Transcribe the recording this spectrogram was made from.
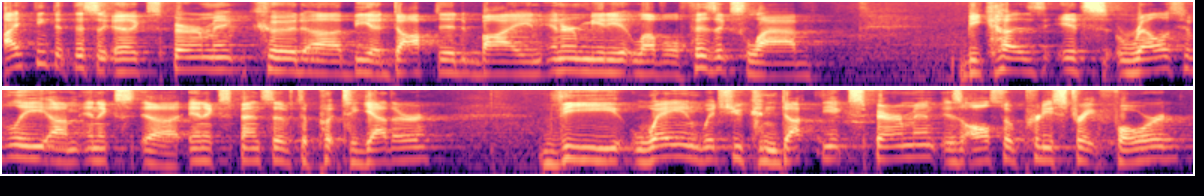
I think that this experiment could uh, be adopted by an intermediate level physics lab because it's relatively um, inex uh, inexpensive to put together the way in which you conduct the experiment is also pretty straightforward.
